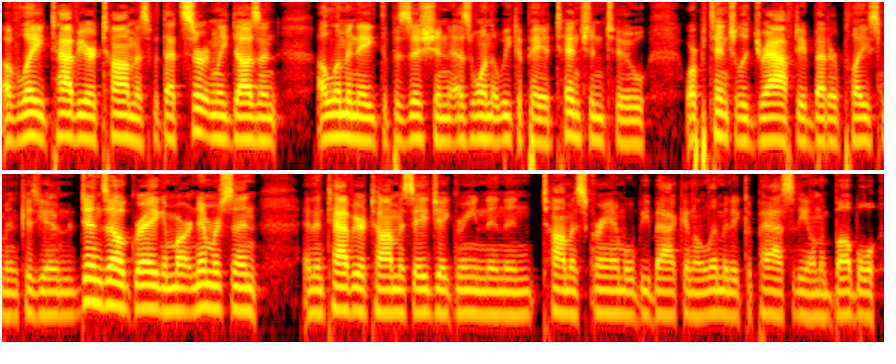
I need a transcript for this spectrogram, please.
of late, Tavierre Thomas, but that certainly doesn't eliminate the position as one that we could pay attention to or potentially draft a better placement because you have Denzel, Greg, and Martin Emerson, and then Tavierre Thomas, AJ Green, and then Thomas Graham will be back in a limited capacity on the bubble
